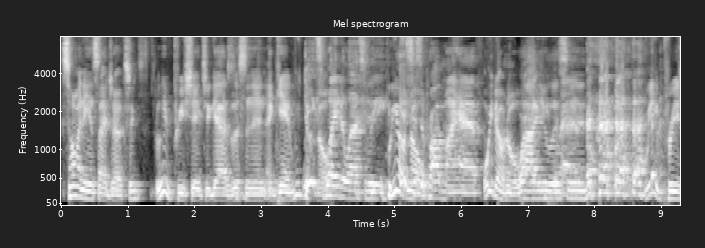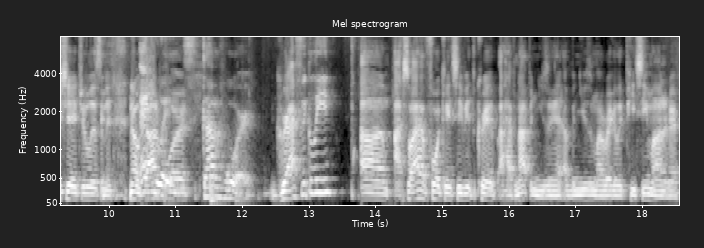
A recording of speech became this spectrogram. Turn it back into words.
So many inside jokes. We, we appreciate you guys listening. Again, we We don't know. explained it last week. We don't it's just know. a problem I have. We don't know why Why you listen, but we appreciate you listening. No, God of War, God of War. graphically, um, I, so I have 4K TV at the crib. I have not been using it. I've been using my regular PC monitor.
